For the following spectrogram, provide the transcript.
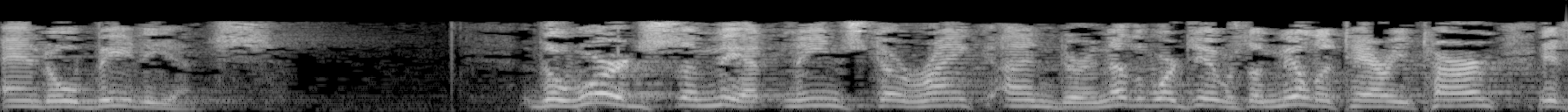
and obedience. The word submit means to rank under. In other words, it was a military term. It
